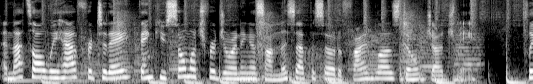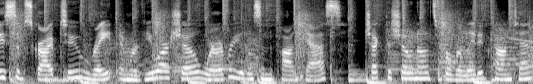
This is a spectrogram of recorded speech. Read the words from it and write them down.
And that's all we have for today. Thank you so much for joining us on this episode of FindLaw's Don't Judge Me. Please subscribe to, rate, and review our show wherever you listen to podcasts. Check the show notes for related content.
